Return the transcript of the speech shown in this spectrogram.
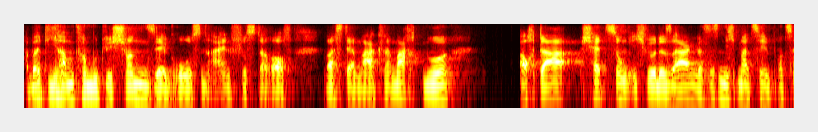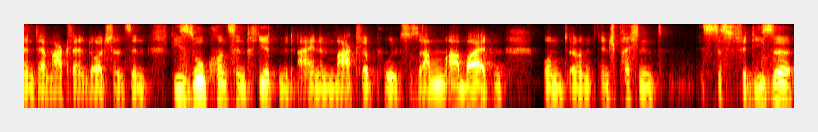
aber die haben vermutlich schon einen sehr großen Einfluss darauf, was der Makler macht. Nur auch da Schätzung, ich würde sagen, dass es nicht mal zehn Prozent der Makler in Deutschland sind, die so konzentriert mit einem Maklerpool zusammenarbeiten. Und ähm, entsprechend ist es für diese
